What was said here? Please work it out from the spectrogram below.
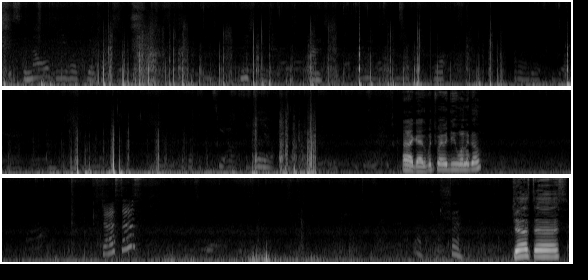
Das ist genau wie heute der Tag war. Nicht gut. Ganz gut. Ja. Oh, der ist wieder. Ich hab gesagt, ich zieh aus. All right, guys. Which way do you want to go? Justus? Schön. Justus.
